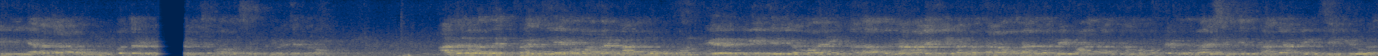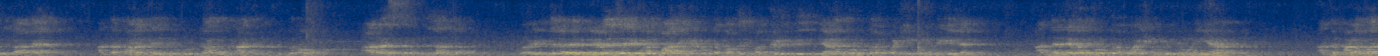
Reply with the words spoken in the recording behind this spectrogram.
இன்னைக்கு ஏறத்தாழ ஒரு முப்பத்தி ரெண்டு லட்சம் ரூபாய் வசூல் பண்ணி வச்சிருக்கிறோம் அதுல வந்து பிரத்யேகமாக நம்ம ஊர் பேர் வெளியே தெரிகிற மாதிரி அதாவது நாளைக்கு நம்ம தலைமுறை அங்க போய் பார்த்தாலும் நம்ம மக்கள் இந்த மாதிரி செஞ்சிருக்காங்க அப்படின்னு தெரியணுன்றதுக்காக அந்த பணத்தை இது கொடுக்காம காத்துட்டு இருக்கிறோம் அரசு வந்து அந்த இதுல நிலச்சரிவுல பாதிக்கப்பட்ட பகுதி மக்களுக்கு நிலம் கொடுக்குற பணி இன்னும் முடியல அந்த நிலம் கொடுக்குற பணி முடிக்கணும்னா அந்த மலபார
